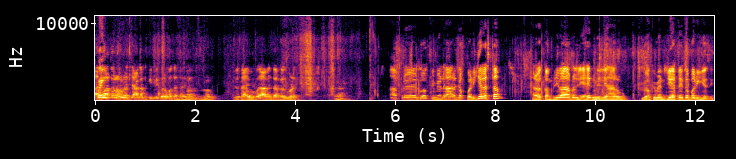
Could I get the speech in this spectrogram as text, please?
આવે ને આ તો ચા કેટલી કરો બધા સાહેબ. જો સાહેબ આવે ને તારે કરવી પડે આપણે ડોક્યુમેન્ટ હારે જો પડી ગયા રસ્તા હવે કંપનીવાળા આપણે લે જ નહીં લે સારું ડોક્યુમેન્ટ જે હતા એ તો પડી ગયા છે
